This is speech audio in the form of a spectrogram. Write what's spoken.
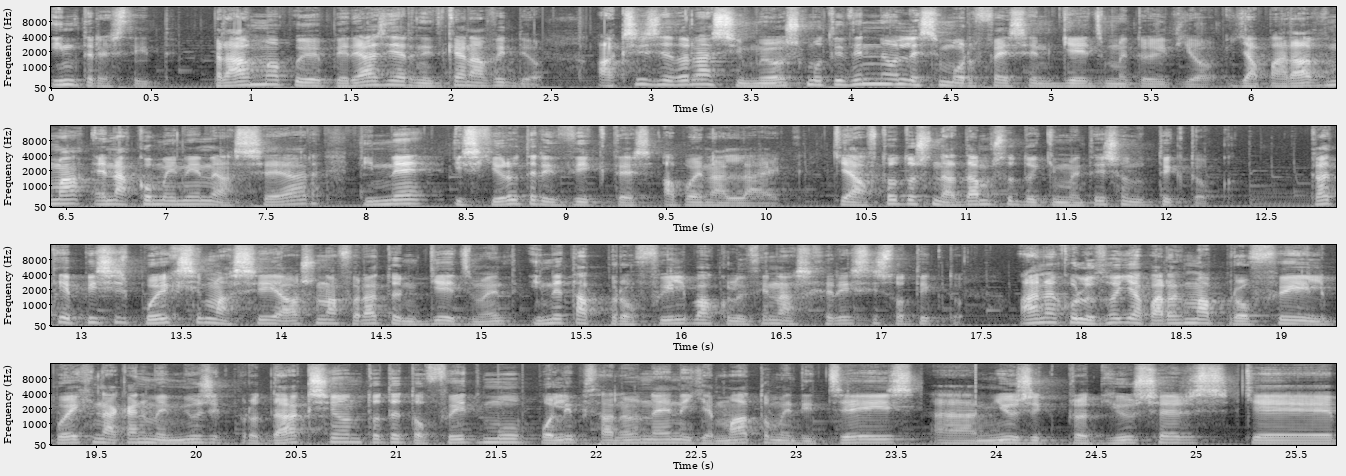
interested, πράγμα που επηρεάζει αρνητικά ένα βίντεο. Αξίζει εδώ να σημειώσουμε ότι δεν είναι όλες οι μορφές engagement το ίδιο. Για παράδειγμα, ένα comment ή ένα share είναι ισχυρότεροι δείκτες από ένα like. Και αυτό το συναντάμε στο documentation του TikTok. Κάτι επίσης που έχει σημασία όσον αφορά το engagement είναι τα προφίλ που ακολουθεί ένας χρήστη στο TikTok. Αν ακολουθώ για παράδειγμα προφίλ που έχει να κάνει με music production, τότε το feed μου πολύ πιθανό να είναι γεμάτο με DJs, music producers και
